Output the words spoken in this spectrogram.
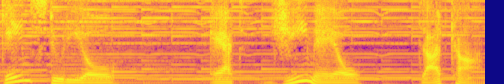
Game Studio at gmail.com.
